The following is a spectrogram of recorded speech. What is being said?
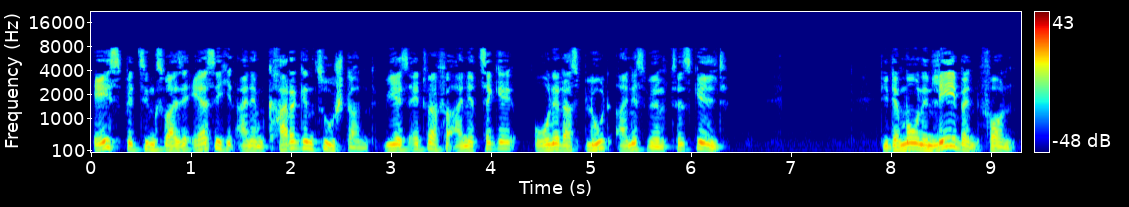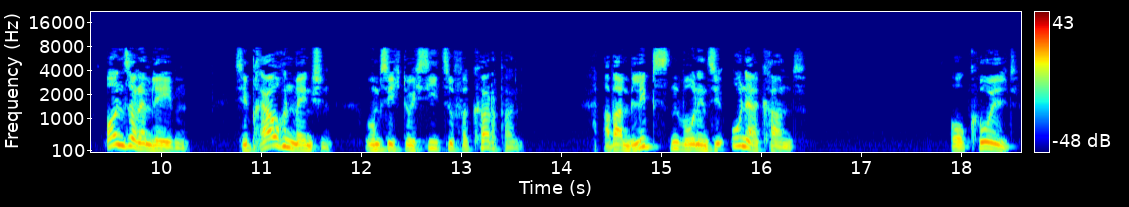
es bzw. er sich in einem kargen Zustand, wie es etwa für eine Zecke ohne das Blut eines Wirtes gilt. Die Dämonen leben von unserem Leben. Sie brauchen Menschen, um sich durch sie zu verkörpern. Aber am liebsten wohnen sie unerkannt okkult,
